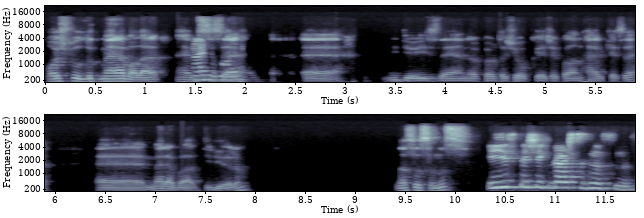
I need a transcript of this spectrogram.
Hoş bulduk, merhabalar. Hem Merhaba. size e, videoyu izleyen, röportajı okuyacak olan herkese e, merhaba diliyorum. Nasılsınız? İyiyiz, teşekkürler. Siz nasılsınız?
